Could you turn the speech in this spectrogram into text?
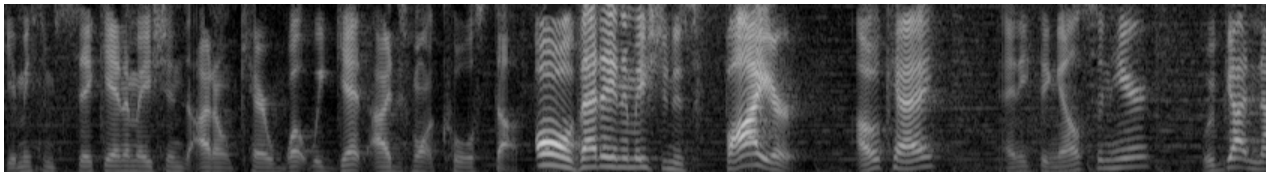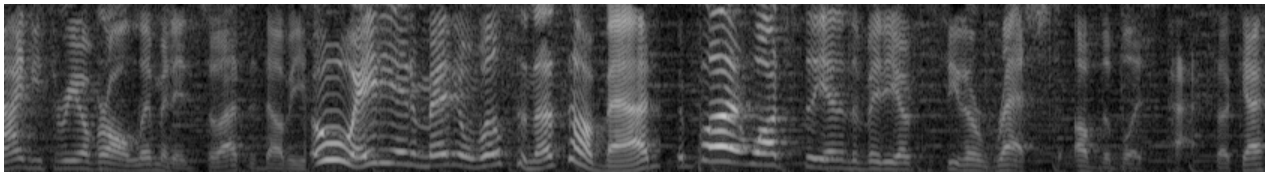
Give me some sick animations. I don't care what we get. I just want cool stuff. Oh, that animation is fire. Okay. Anything else in here? We've got 93 overall limited, so that's a W. Ooh, 88 Emmanuel Wilson. That's not bad. But watch the end of the video to see the rest of the Blitz packs, okay?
